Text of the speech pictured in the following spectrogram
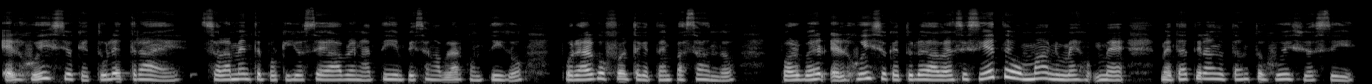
el juicio que tú le traes, solamente porque ellos se abren a ti empiezan a hablar contigo por algo fuerte que están pasando, por ver el juicio que tú le das. Si este humano y me, me, me está tirando tanto juicio así,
